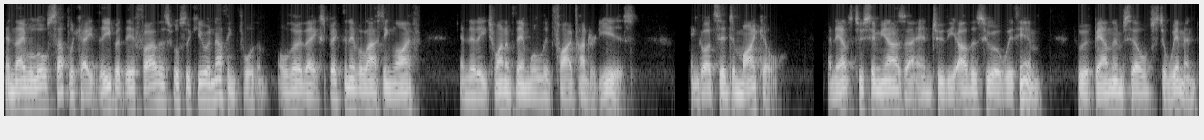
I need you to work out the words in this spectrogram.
And they will all supplicate thee, but their fathers will secure nothing for them, although they expect an everlasting life, and that each one of them will live five hundred years. And God said to Michael, Announce to Semyaza and to the others who are with him, who have bound themselves to women,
